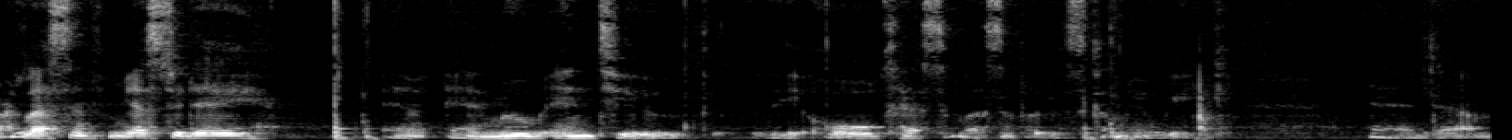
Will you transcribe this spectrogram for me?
our lesson from yesterday and, and, move into the Old Testament lesson for this coming week. And um,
